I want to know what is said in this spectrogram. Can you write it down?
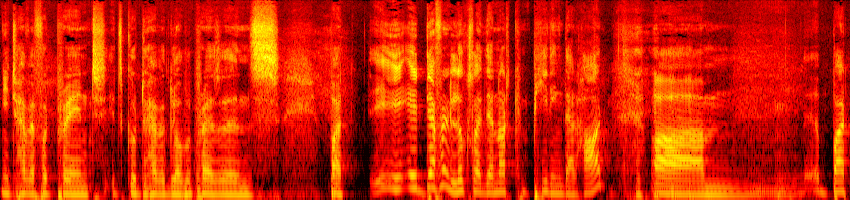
need to have a footprint. It's good to have a global presence. But it, it definitely looks like they're not competing that hard. Um, but,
